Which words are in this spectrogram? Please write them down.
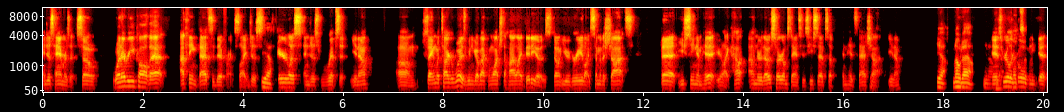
and just hammers it. So whatever you call that, I think that's the difference. Like just yeah. fearless and just rips it. You know. Um, same with Tiger Woods. When you go back and watch the highlight videos, don't you agree? Like some of the shots that you've seen him hit, you're like, how under those circumstances he steps up and hits that shot. You know? Yeah, no doubt. You know, it's really cool when you get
